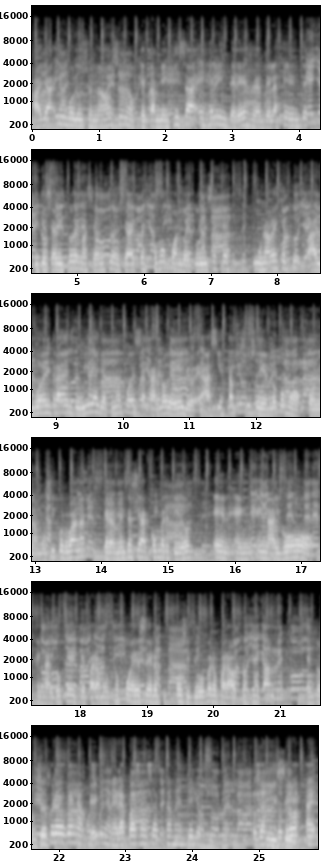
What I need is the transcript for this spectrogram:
haya involucionado, sino que también quizá es el interés de, la gente y que se ha visto demasiado influenciado. Es como cuando tú dices que una vez que algo entra en tu vida, ya tú no puedes sacarlo de ello. Así está sucediendo como con la música urbana, que realmente se ha convertido en, en, en algo, en algo que, que, para muchos puede ser positivo, pero para otros no tanto. Entonces, Yo creo que en la música llanera pasa exactamente lo mismo. O sea, nosotros hay,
